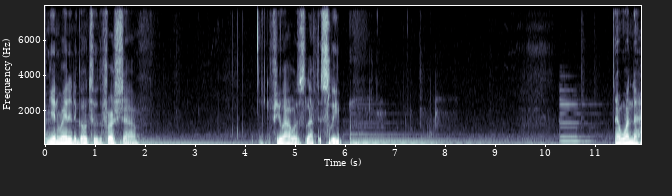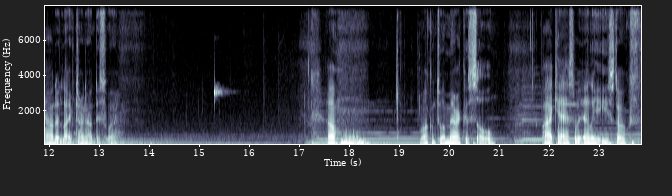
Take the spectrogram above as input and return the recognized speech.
Getting ready to go to the first job. A few hours left to sleep. I wonder how did life turn out this way. Oh, welcome to America's Soul podcast with Elliot E. Stokes.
